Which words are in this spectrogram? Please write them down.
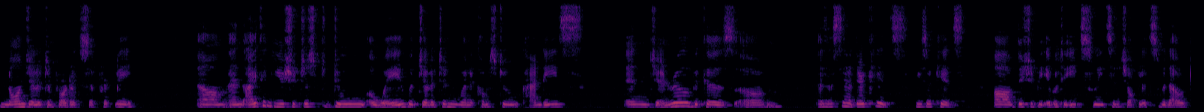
non-gelatin products separately. Um, and I think you should just do away with gelatin when it comes to candies in general because, um, as I said, they're kids. These are kids. Uh, they should be able to eat sweets and chocolates without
